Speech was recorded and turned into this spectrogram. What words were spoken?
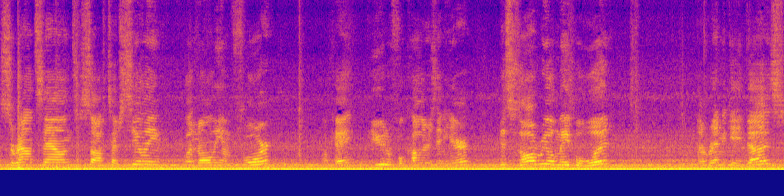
Surround sound, soft touch ceiling, linoleum floor, okay? Beautiful colors in here. This is all real maple wood that Renegade does.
